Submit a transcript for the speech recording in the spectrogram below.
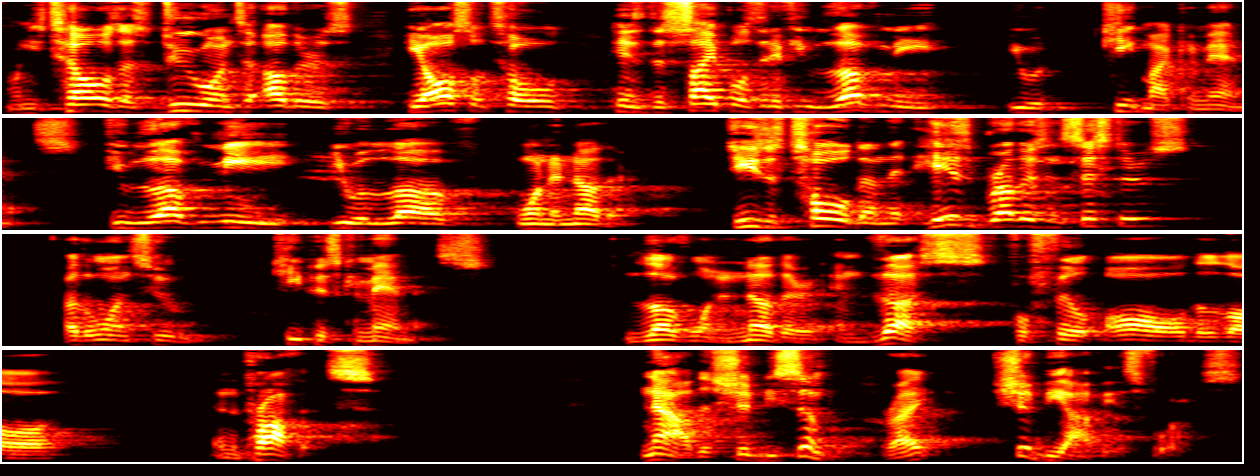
When he tells us, do unto others, he also told his disciples that if you love me, you would keep my commandments. If you love me, you will love one another. Jesus told them that his brothers and sisters are the ones who keep his commandments, love one another, and thus fulfill all the law and the prophets. Now, this should be simple, right? Should be obvious for us.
